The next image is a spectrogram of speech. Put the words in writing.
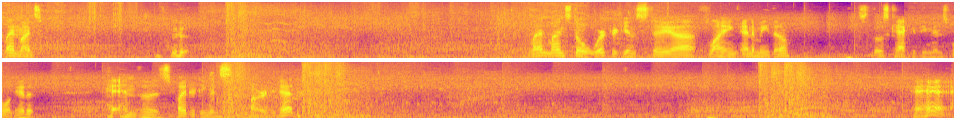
Landmines. Landmines don't work against a uh, flying enemy, though. So those cacodemons won't hit it. And the spider demon's already dead. Heh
